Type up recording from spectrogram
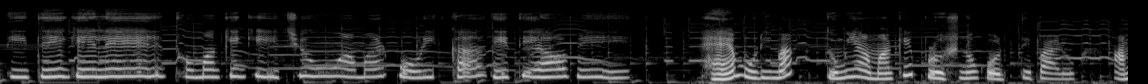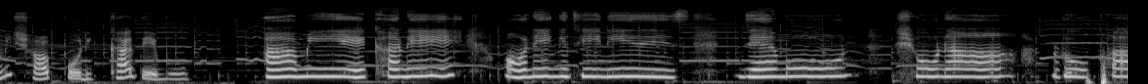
নিতে গেলে তোমাকে কিছু আমার পরীক্ষা দিতে হবে। হ্যাঁ বুড়িমা, তুমি আমাকে প্রশ্ন করতে পারো, আমি সব পরীক্ষা দেব। আমি এখানে অনেক জিনিস, যেমন সোনা, রূপা,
